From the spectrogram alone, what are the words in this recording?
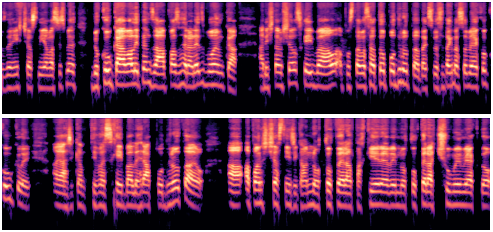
Zdeněk Šťastný a vlastně jsme dokoukávali ten zápas Hradec Bohemka a když tam šel Schejbal a postavil se na toho podhrota, tak jsme se tak na sebe jako koukli a já říkám, ty Schejbal nehrá podhrota, jo a, a pan Šťastný říká, no to teda taky nevím, no to teda čumím, jak to.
